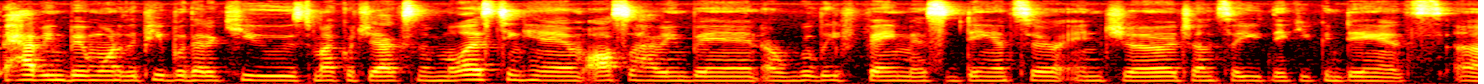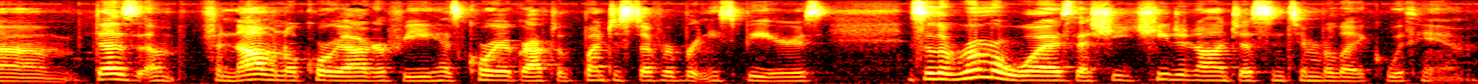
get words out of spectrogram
having been one of the people that accused Michael Jackson of molesting him, also having been a really famous dancer and judge on So You Think You Can Dance, um, does a phenomenal choreography, has choreographed a bunch of stuff for Britney Spears. And so the rumor was that she cheated on Justin Timberlake with him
